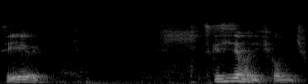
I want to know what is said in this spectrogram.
Sí, güey. Es que sí se modificó mucho.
